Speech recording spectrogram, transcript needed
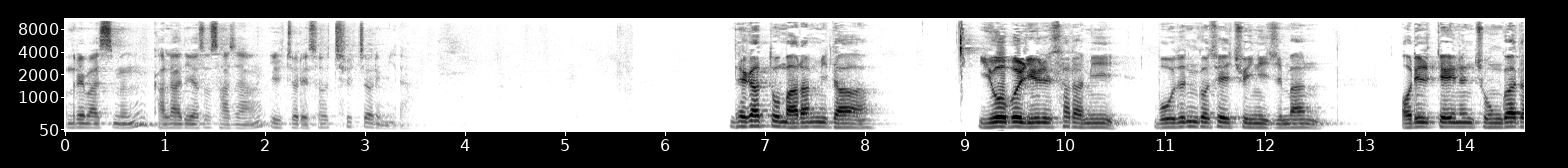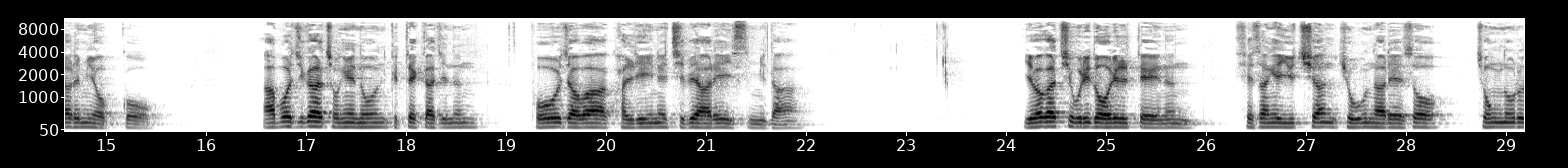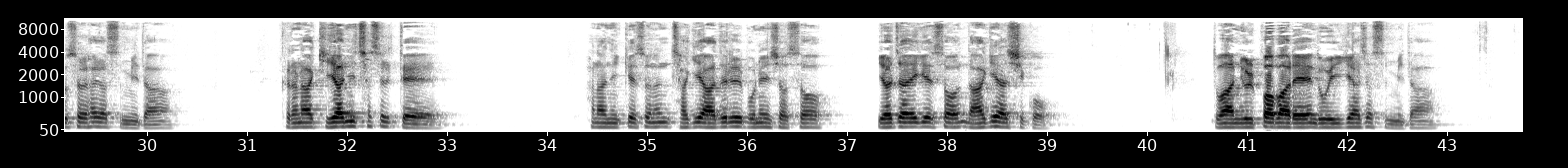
오늘의 말씀은 갈라디아서 4장 1절에서 7절입니다. 내가 또 말합니다. 유업을 이을 사람이 모든 것의 주인이지만 어릴 때에는 종과 다름이 없고 아버지가 정해놓은 그때까지는 보호자와 관리인의 지배 아래에 있습니다. 이와 같이 우리도 어릴 때에는 세상의 유치한 교훈 아래에서 종 노릇을 하였습니다. 그러나 기한이 찼을 때 하나님께서는 자기 아들을 보내셔서 여자에게서 나게 하시고 또한 율법 아래에 놓이게 하셨습니다.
